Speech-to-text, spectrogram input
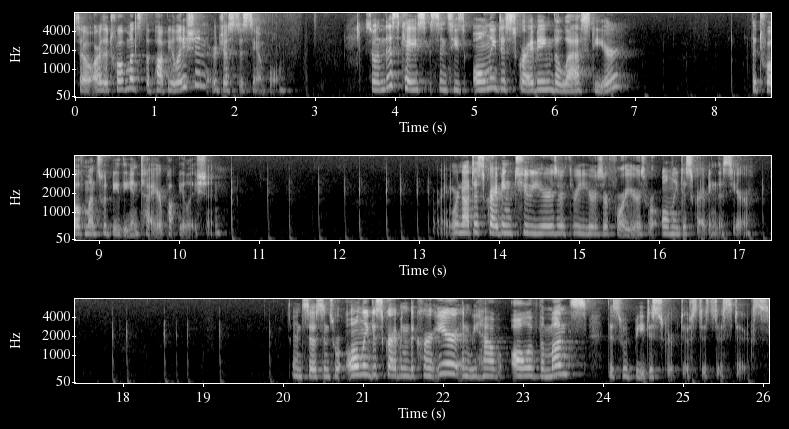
So are the 12 months the population or just a sample? So in this case, since he's only describing the last year, the 12 months would be the entire population. All right, we're not describing two years or three years or four years, we're only describing this year. And so since we're only describing the current year and we have all of the months, this would be descriptive statistics.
